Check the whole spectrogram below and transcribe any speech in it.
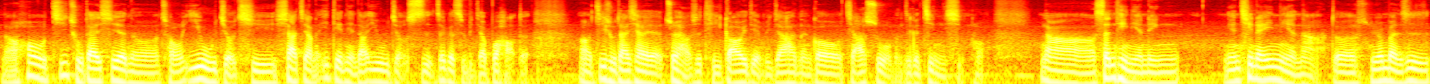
然后基础代谢呢，从一五九七下降了一点点到一五九四，这个是比较不好的。啊，基础代谢最好是提高一点，比较能够加速我们这个进行哈。那身体年龄年轻了一年呐，对，原本是。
